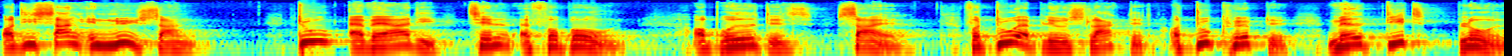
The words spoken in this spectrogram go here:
Og de sang en ny sang. Du er værdig til at få bogen og bryde dets sejl. For du er blevet slagtet, og du købte med dit blod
